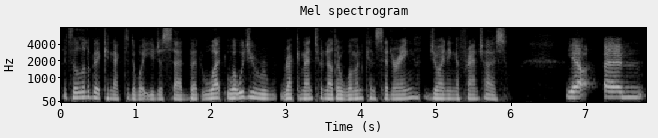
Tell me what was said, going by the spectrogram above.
it's a little bit connected to what you just said but what what would you recommend to another woman considering joining a franchise? Yeah um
